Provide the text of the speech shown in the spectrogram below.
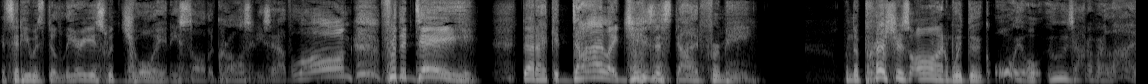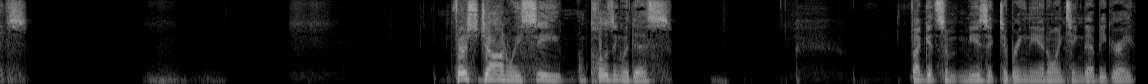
It said he was delirious with joy and he saw the cross and he said, I've longed for the day that I could die like Jesus died for me. When the pressure's on, would the oil ooze out of our lives? First John, we see, I'm closing with this. If I get some music to bring the anointing, that'd be great.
